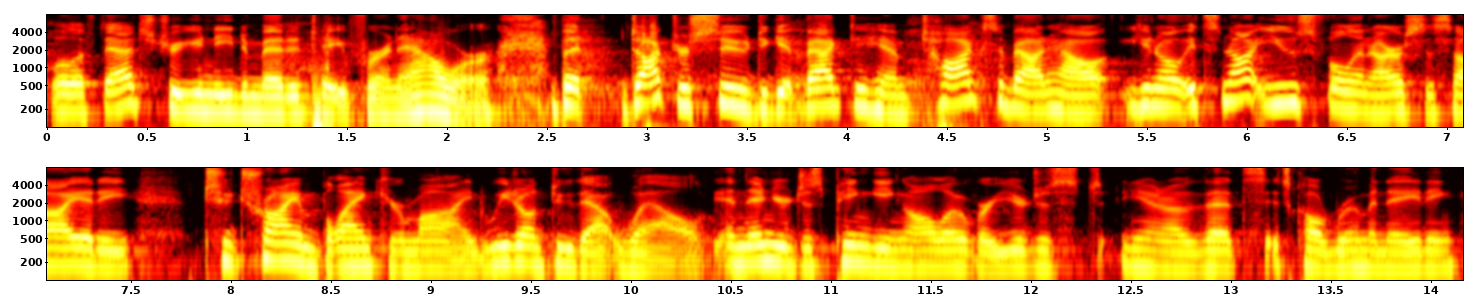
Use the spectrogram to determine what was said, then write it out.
"Well, if that's true, you need to meditate for an hour." But Dr. Sood, to get back to him, talks about how you know it's not useful in our society to try and blank your mind. We don't do that well. And then you're just pinging all over. You're just, you know, that's it's called ruminating.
